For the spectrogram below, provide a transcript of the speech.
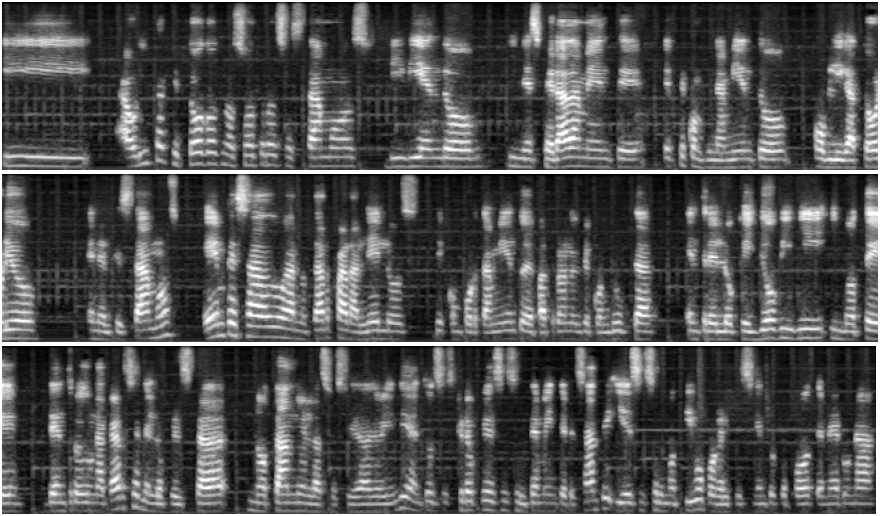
Y ahorita que todos nosotros estamos viviendo inesperadamente este confinamiento obligatorio en el que estamos, he empezado a notar paralelos de comportamiento, de patrones de conducta entre lo que yo viví y noté dentro de una cárcel en lo que está notando en la sociedad de hoy en día. Entonces creo que ese es el tema interesante y ese es el motivo por el que siento que puedo tener una,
